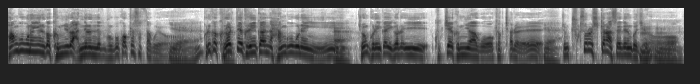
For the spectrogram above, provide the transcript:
예. 한국은행이 그러니까 금리를 안 내렸는데도 불구하고 꺾였었다고요. 예. 그러니까 그럴 때 그러니까 한국은행이 예. 좀 그러니까 이거를 이 국제 금리하고 격차를 예. 좀 축소를 시켜놨어야 되는 거죠. 음, 음.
